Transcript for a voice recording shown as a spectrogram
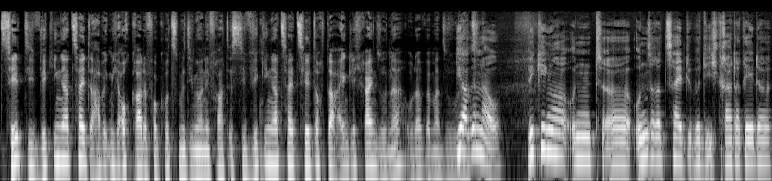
zählt die Wikingerzeit, da habe ich mich auch gerade vor kurzem mit jemandem gefragt, ist die Wikingerzeit zählt doch da eigentlich rein so, ne? Oder wenn man so. Ja, genau. Wikinger und äh, unsere Zeit, über die ich gerade rede,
